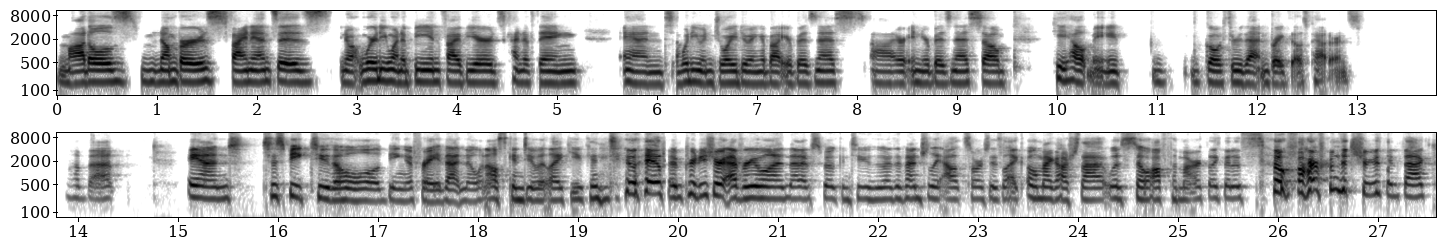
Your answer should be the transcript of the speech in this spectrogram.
models numbers finances you know where do you want to be in five years kind of thing and what do you enjoy doing about your business uh, or in your business so he helped me go through that and break those patterns love that and to speak to the whole being afraid that no one else can do it like you can do it, I'm pretty sure everyone that I've spoken to who has eventually outsourced is like, oh my gosh, that was so off the mark. Like, that is so far from the truth. In fact,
